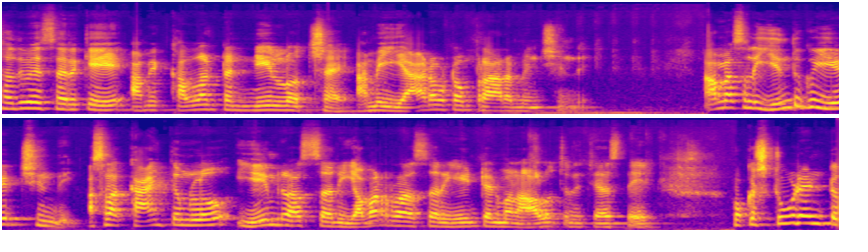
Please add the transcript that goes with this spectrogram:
చదివేసరికి ఆమె కళ్ళంట నీళ్ళు వచ్చాయి. ఆమె ఏడవటం ప్రారంభించింది. ఆమె అసలు ఎందుకు ఏడ్చింది? అసలు ఆ కాగితంలో ఏం రాస్తారు ఎవరు రాస్తారు ఏంటి అని మనం ఆలోచన చేస్తే ఒక స్టూడెంట్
